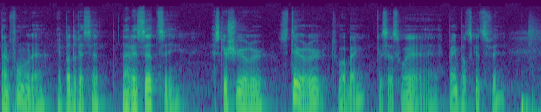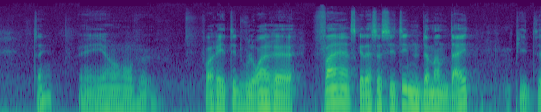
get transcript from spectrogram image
Dans le fond, là, il n'y a pas de recette. La recette, c'est est-ce que je suis heureux? Si tu es heureux, tout va bien. Que ce soit, euh, peu importe ce que tu fais. Tu sais? Et on veut. faut arrêter de vouloir euh, faire ce que la société nous demande d'être, puis de,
